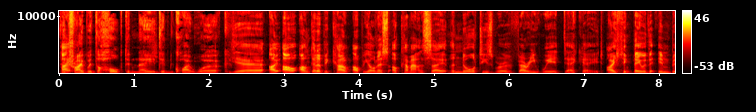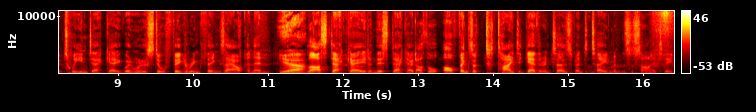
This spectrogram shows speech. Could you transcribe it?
They I- tried with the Hulk, didn't they? It didn't quite work. yeah. I, I'll, I'm going to become. I'll be honest. I'll come out and say the noughties were a very weird decade. I think they were the in between decade when we were still figuring things out, and then Yeah. last decade and this decade, I thought, oh, things are t- tying together in terms of entertainment and society.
